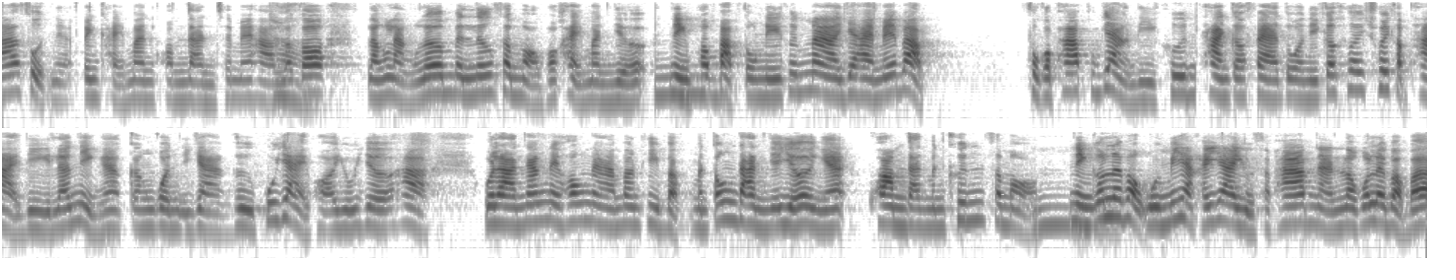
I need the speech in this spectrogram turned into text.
ล่าสุดเนี่ยเป็นไขมันความดันใช่ไหมคะค่ะแล้วก็หลังๆเริ่มเป็นเรื่องสมองเพราะไขมันเยอะอืมหนิงพอปรับตรงนี้ขึ้นมายายไม่แบบ สุขภาพทุกอย่างดีขึ้น ทานกาแฟตัวนี้ก็ช่วยช่วยขับถ่ายดี แล้วหนิงอะกังวลอีกอย่างคือผู้ใหญ่พออายุเยอะค่ะ เวลานั่งในห้องน้ำบางทีแบบมันต้องดันเยอะๆอย่างเงี้ยความดันมันขึ้นสมองอืมหนิงก็เลยบอกอุ้ยไม่อยากให้ยายอยู่สภาพนั้น เราก็เลยแบบว่า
